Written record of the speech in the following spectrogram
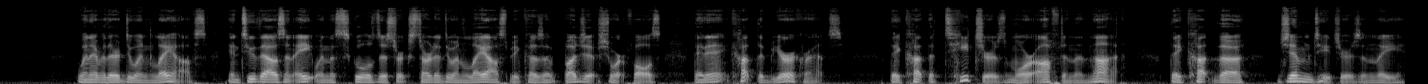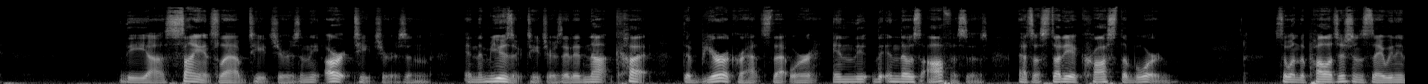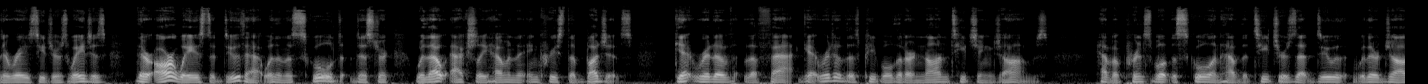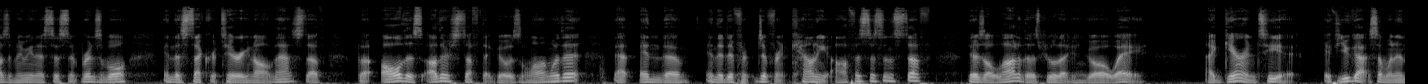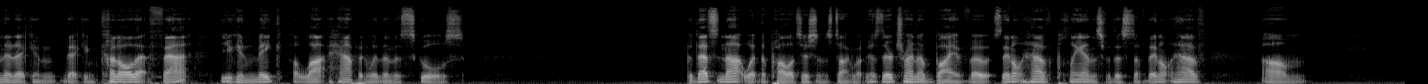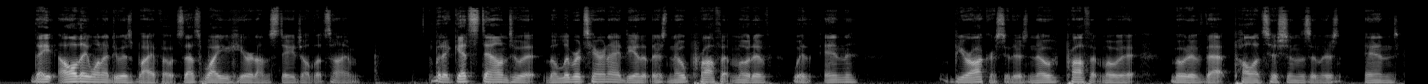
whenever they're doing layoffs. In 2008, when the school districts started doing layoffs because of budget shortfalls, they didn't cut the bureaucrats. They cut the teachers more often than not. They cut the gym teachers and the the uh, science lab teachers and the art teachers and and the music teachers. They did not cut the bureaucrats that were in the in those offices. That's a study across the board. So when the politicians say we need to raise teachers' wages, there are ways to do that within the school district without actually having to increase the budgets. Get rid of the fat. Get rid of those people that are non-teaching jobs have a principal at the school and have the teachers that do their jobs and maybe an assistant principal and the secretary and all that stuff. But all this other stuff that goes along with it that in the in the different different county offices and stuff there's a lot of those people that can go away. I guarantee it. If you got someone in there that can that can cut all that fat you can make a lot happen within the schools. But that's not what the politicians talk about because they're trying to buy votes. They don't have plans for this stuff. They don't have um, they all they want to do is buy votes. That's why you hear it on stage all the time. But it gets down to it the libertarian idea that there's no profit motive within bureaucracy. There's no profit motive motive that politicians and there's and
